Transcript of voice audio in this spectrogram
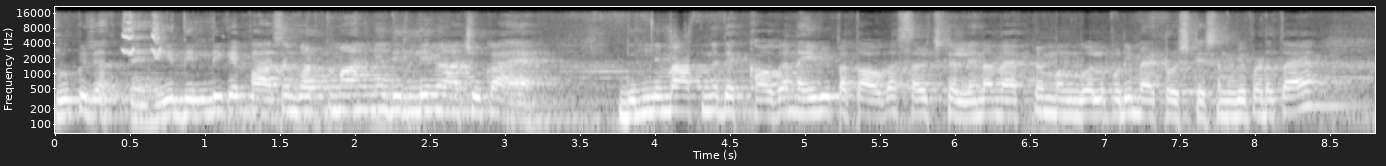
रुक जाते हैं। ये दिल्ली के पास है वर्तमान में दिल्ली में आ चुका है। दिल्ली में आपने देखा होगा, नहीं भी पता होगा, सर्च कर लेना, मैप में मंगोलपुरी मेट्रो स्टेशन भी पड़ता है।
